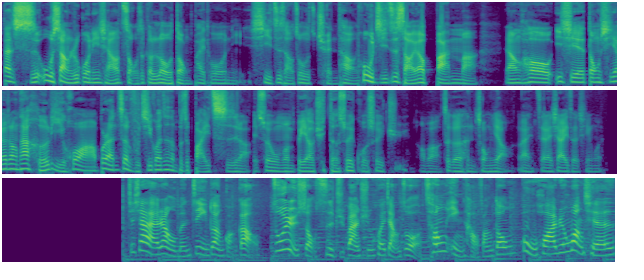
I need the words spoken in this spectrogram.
但实务上，如果你想要走这个漏洞，拜托你戏至少做全套，户籍至少要搬嘛，然后一些东西要让它合理化，不然政府机关真的不是白痴啦。所以我们不要去得罪国税局，好不好？这个很重要。来，再来下一则新闻。接下来让我们进一段广告。租寓首次举办巡回讲座，聪颖好房东不花冤枉钱，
